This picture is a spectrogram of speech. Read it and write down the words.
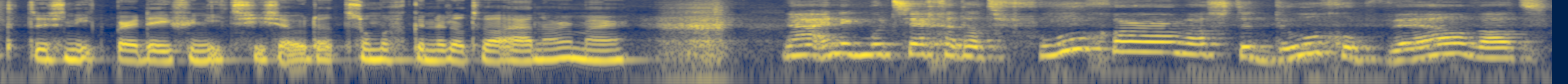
dat is niet per definitie zo. Dat, sommigen kunnen dat wel aan hoor, maar Nou, en ik moet zeggen dat vroeger was de doelgroep wel wat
